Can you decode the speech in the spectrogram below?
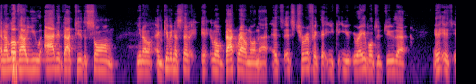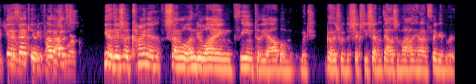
and I love how you added that to the song. You know, and giving us that eh, little background on that. It's it's terrific that you you- you're able to do that. It, it's it's Yeah, really thank you. I- I was- work. Yeah, there's a kind of subtle underlying theme to the album, which goes with the 67,000 mile. You know, I figured we're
